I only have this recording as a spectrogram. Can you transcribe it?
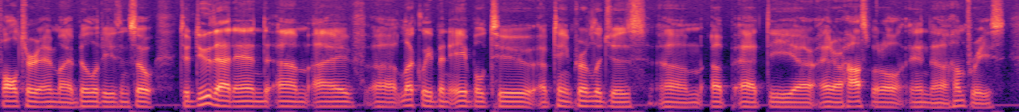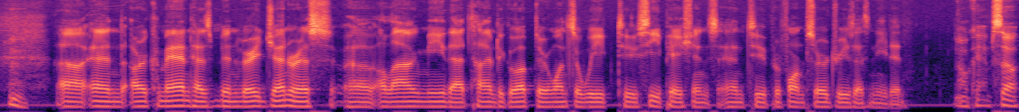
Falter in my abilities. And so, to do that end, um, I've uh, luckily been able to obtain privileges um, up at the uh, at our hospital in uh, Humphreys. Uh, and our command has been very generous, uh, allowing me that time to go up there once a week to see patients and to perform surgeries as needed. Okay, so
